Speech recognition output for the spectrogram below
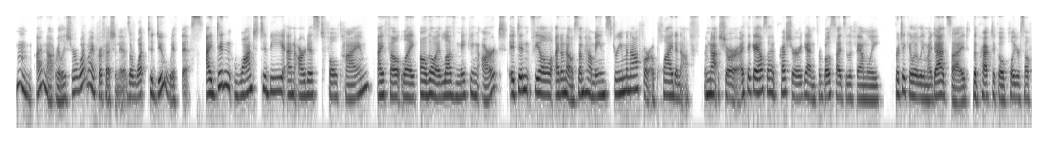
hmm, I'm not really sure what my profession is or what to do with this. I didn't want to be an artist full time. I felt like, although I love making art, it didn't feel, I don't know, somehow mainstream enough or applied enough. I'm not sure. I think I also had pressure again from both sides of the family particularly my dad's side, the practical pull yourself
